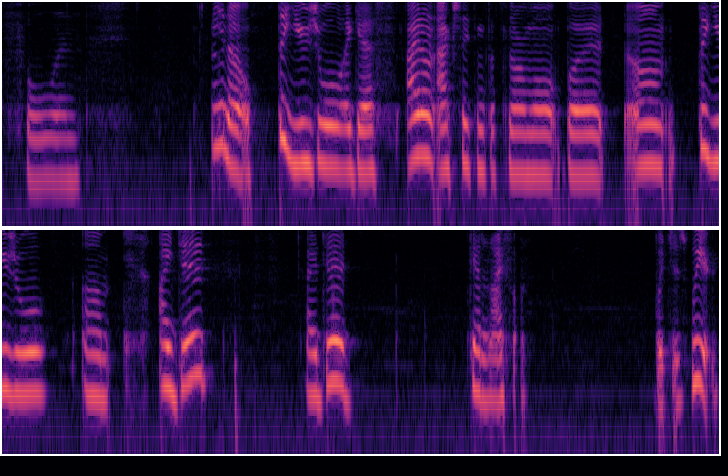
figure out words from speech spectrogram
swollen. You know, the usual, I guess. I don't actually think that's normal, but um the usual. Um I did I did get an iPhone. Which is weird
